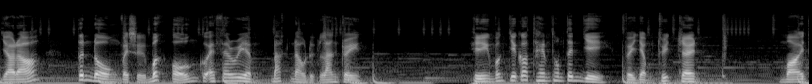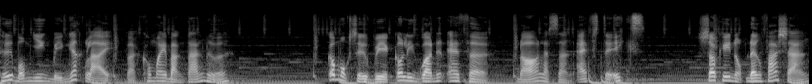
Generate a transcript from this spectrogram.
Do đó, tin đồn về sự bất ổn của Ethereum bắt đầu được lan truyền. Hiện vẫn chưa có thêm thông tin gì về dòng tweet trên. Mọi thứ bỗng nhiên bị ngắt lại và không ai bàn tán nữa. Có một sự việc có liên quan đến Ether, đó là sàn FTX. Sau khi nộp đơn phá sản,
